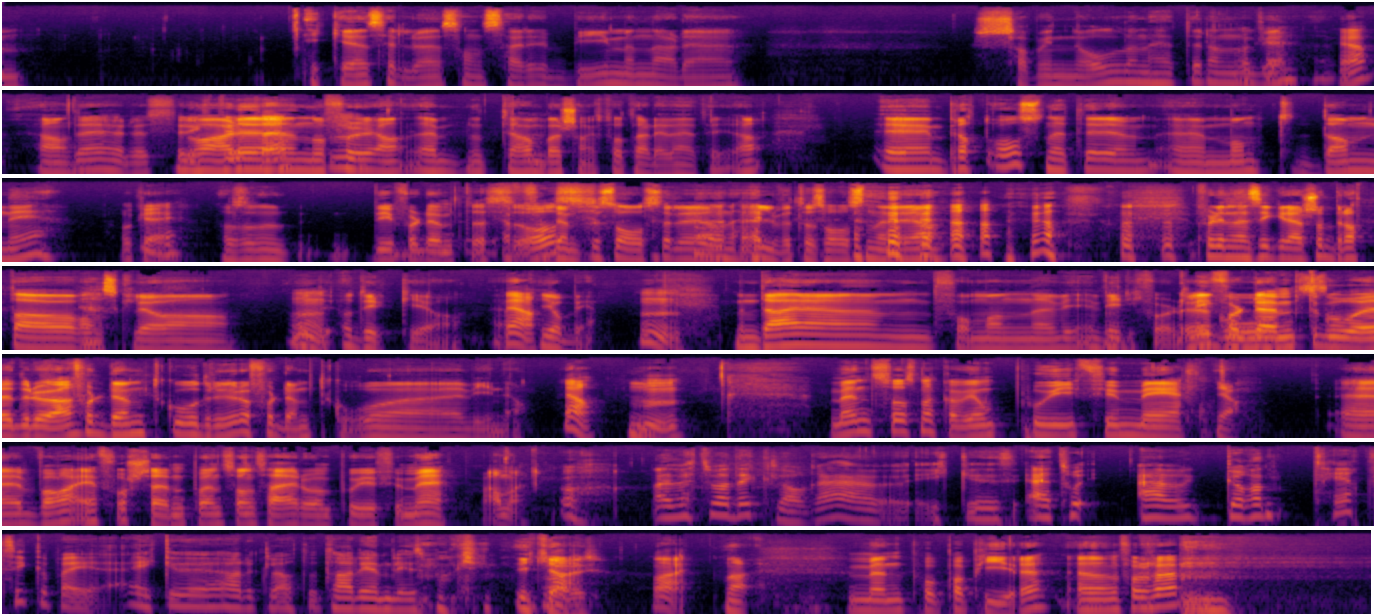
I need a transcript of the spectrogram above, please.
Ikke selve Sancerre by, men er det Chavignol den heter? den okay. byen? Ja, Ja. det høres riktig ut, det. nå får, Mm. ja, jeg, har bare sjanse på at det er det den heter. Ja. Eh, Bratt Ås, den heter eh, Mont Damné. Ok, Altså De fordømtes ås. Fordømtes ås, eller en helvetesåsen, eller ja. ja. Fordi den sikkert er så bratt da, og vanskelig å, Mm. å dyrke i og Ja. jobbe i. Mm. Men der eh, får man eh, virkelig Får du fordømt gode druer. Fordømt gode druer og fordømt god eh, vin, ja. Ja. Mm. Men så snakka vi om Puy Fumé. Ja. Eh, hva er forskjellen på en Sancerre og en Puy Fumé, Anne? Jeg vet du hva, det klarer jeg ikke Jeg tror jeg er garantert sikker på at jeg ikke hadde klart å ta det i en blindsmaking. Ikke heller. Nei. Nei. Men på papiret er det en forskjell?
